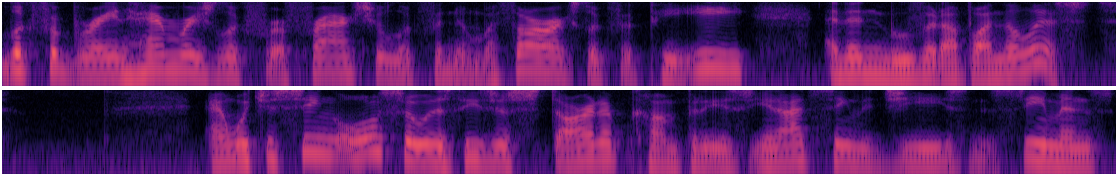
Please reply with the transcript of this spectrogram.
Look for brain hemorrhage, look for a fracture, look for pneumothorax, look for PE, and then move it up on the list. And what you're seeing also is these are startup companies. You're not seeing the GE's and the Siemens.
